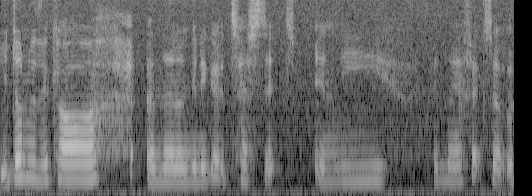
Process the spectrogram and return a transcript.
You're done with the car, and then I'm gonna go test it in the in my FX server.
